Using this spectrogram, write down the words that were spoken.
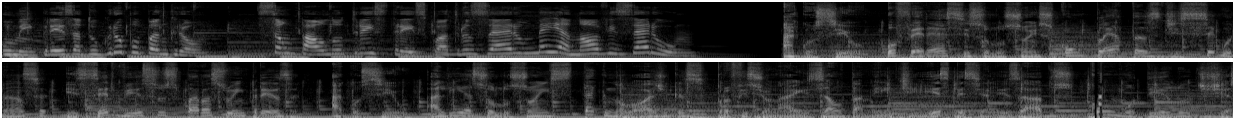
Uma empresa do Grupo Pancron. São Paulo 3340-6901. A Gocil oferece soluções completas de segurança e serviços para sua empresa. A alia soluções tecnológicas, profissionais altamente especializados com um modelo de gestão.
